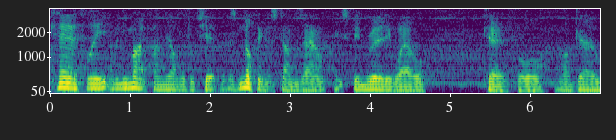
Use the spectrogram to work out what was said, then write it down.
carefully, I mean you might find the odd little chip but there's nothing that stands out. It's been really well cared for. I'll go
